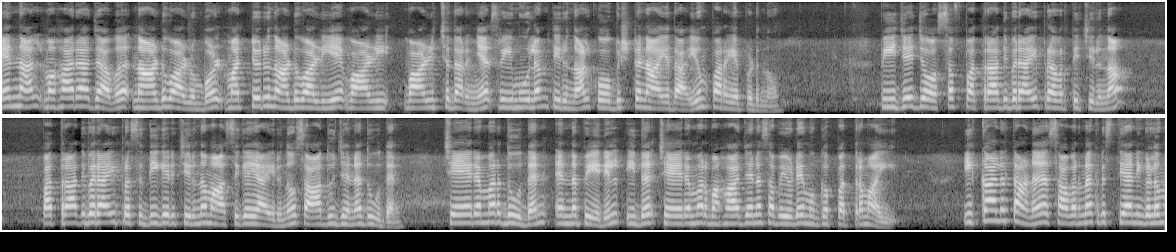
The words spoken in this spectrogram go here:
എന്നാൽ മഹാരാജാവ് നാടുവാഴുമ്പോൾ മറ്റൊരു നാടുവാഴിയെ വാഴി വാഴിച്ചതറിഞ്ഞ് ശ്രീമൂലം തിരുനാൾ കോപിഷ്ടനായതായും പറയപ്പെടുന്നു. പി. ജെ. ജോസഫ് പത്രാധിപരായി പ്രവർത്തിച്ചിരുന്ന പത്രാധിപരായി പ്രസിദ്ധീകരിച്ചിരുന്ന മാസികയായിരുന്നു സാധുജന ദൂതൻ ചേരമർ ദൂതൻ എന്ന പേരിൽ ഇത് ചേരമർ മഹാജനസഭയുടെ മുഖപത്രമായി. ഇക്കാലത്താണ് സവർണ ക്രിസ്ത്യാനികളും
